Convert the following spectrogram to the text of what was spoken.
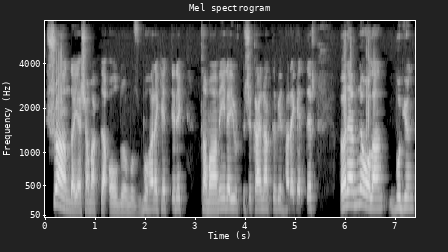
şu anda yaşamakta olduğumuz bu hareketlilik tamamıyla yurt dışı kaynaklı bir harekettir. Önemli olan bugün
